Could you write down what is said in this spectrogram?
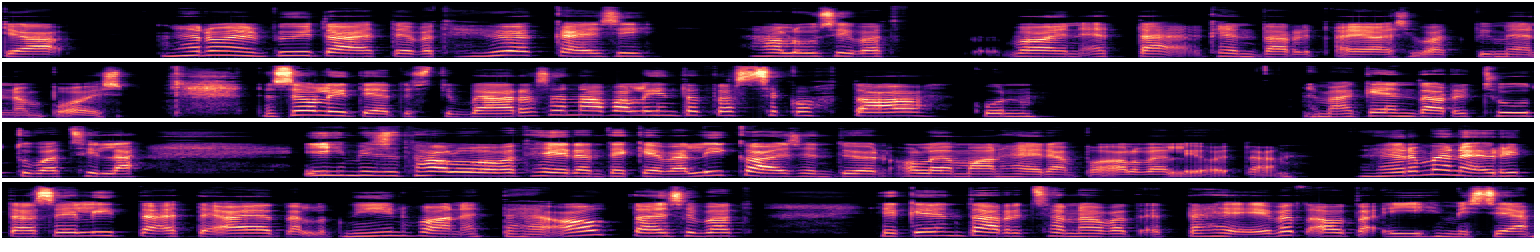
Ja Hermione pyytää, etteivät he hyökkäisi. He halusivat vain, että kentaurit ajaisivat pimennon pois. No se oli tietysti väärä sanavalinta tässä kohtaa, kun Nämä kentaurit suuttuvat, sillä ihmiset haluavat heidän tekevän likaisen työn olemaan heidän palvelijoitaan. Hermione yrittää selittää, että ajatellut niin, vaan että he auttaisivat, ja kentaurit sanovat, että he eivät auta ihmisiä.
